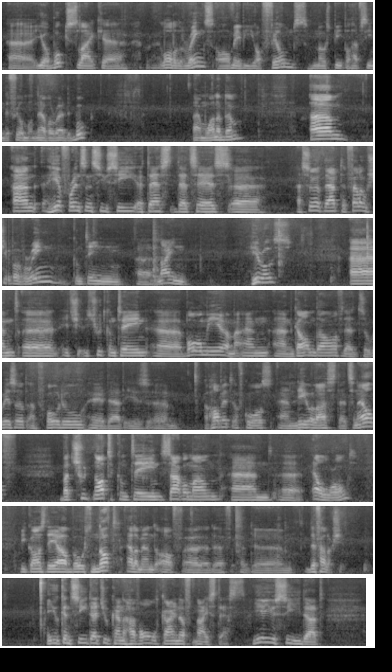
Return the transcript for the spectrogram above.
uh, your books like Lord of the Rings or maybe your films. Most people have seen the film or never read the book. I'm one of them. Um, and here, for instance, you see a test that says uh, assert that the Fellowship of a Ring containing uh, nine heroes and uh, it, sh it, should contain uh, Boromir and, and Gandalf, that's a wizard, and Frodo, uh, that is um, a hobbit, of course, and Legolas, that's an elf, but should not contain Saruman and uh, Elrond, because they are both not element of uh, the, the, the fellowship. You can see that you can have all kind of nice tests. Here you see that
